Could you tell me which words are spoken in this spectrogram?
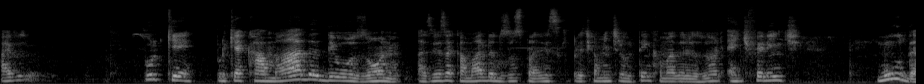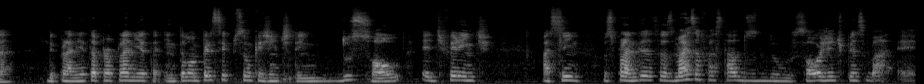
Aí, por quê? Porque a camada de ozônio, às vezes a camada dos outros planetas que praticamente não tem camada de ozônio, é diferente. Muda de planeta para planeta. Então a percepção que a gente tem do Sol é diferente. Assim, os planetas mais afastados do Sol a gente pensa, é,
